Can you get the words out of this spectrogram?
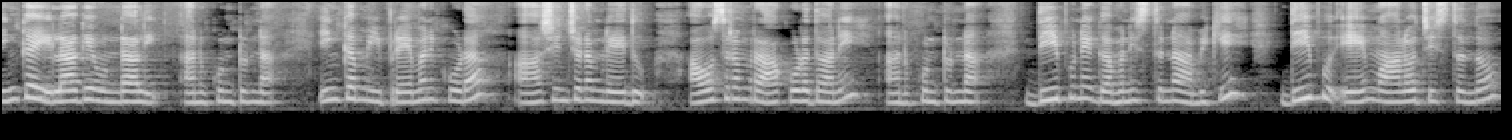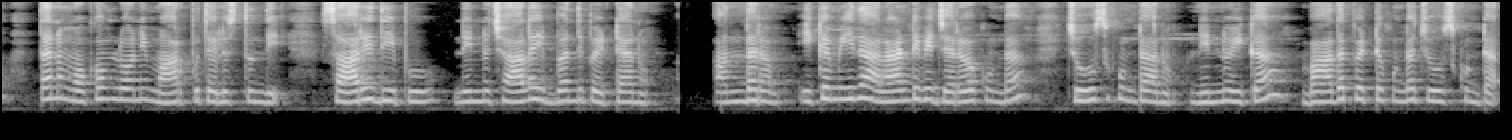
ఇంకా ఇలాగే ఉండాలి అనుకుంటున్నా. ఇంకా మీ ప్రేమని కూడా ఆశించడం లేదు. అవసరం రాకూడదు అని అనుకుంటున్నా. దీపునే గమనిస్తున్న అభికి దీపు ఏం ఆలోచిస్తుందో తన ముఖంలోని మార్పు తెలుస్తుంది. సారీ దీపు నిన్ను చాలా ఇబ్బంది పెట్టాను. అందరం ఇక మీద అలాంటివి జరగకుండా చూసుకుంటాను. నిన్ను ఇక బాధ పెట్టకుండా చూసుకుంటా.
